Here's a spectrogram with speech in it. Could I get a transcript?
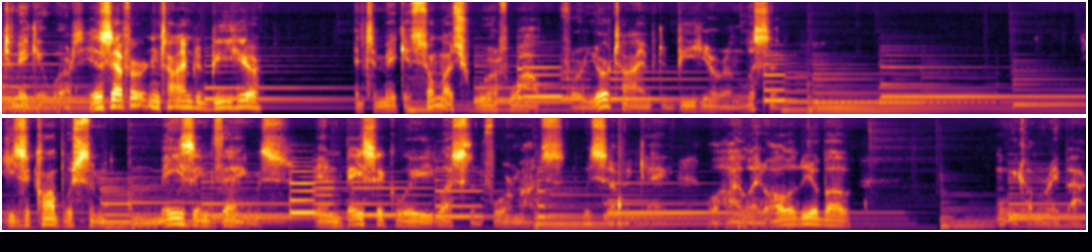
to make it worth his effort and time to be here and to make it so much worthwhile for your time to be here and listen. He's accomplished some amazing things in basically less than four months with 7K. We'll highlight all of the above when we come right back.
